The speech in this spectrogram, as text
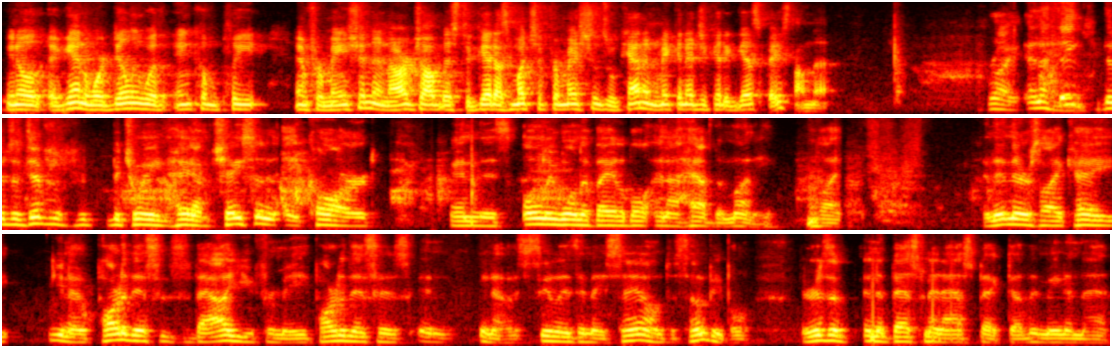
you know again we're dealing with incomplete information and our job is to get as much information as we can and make an educated guess based on that Right. And I think there's a difference between, hey, I'm chasing a card and there's only one available and I have the money. Like, and then there's like, hey, you know, part of this is value for me. Part of this is, in, you know, as silly as it may sound to some people, there is a, an investment aspect of it, meaning that,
